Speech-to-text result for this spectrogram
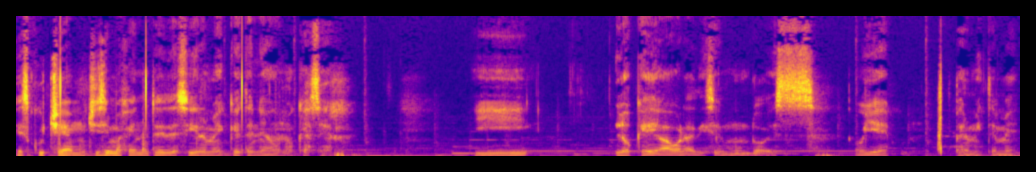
escuché a muchísima gente decirme que tenía uno que hacer. Y lo que ahora dice el mundo es, oye, permíteme,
